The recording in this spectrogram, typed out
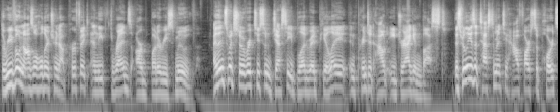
The Revo nozzle holder turned out perfect and the threads are buttery smooth. I then switched over to some Jessie Blood Red PLA and printed out a dragon bust. This really is a testament to how far supports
